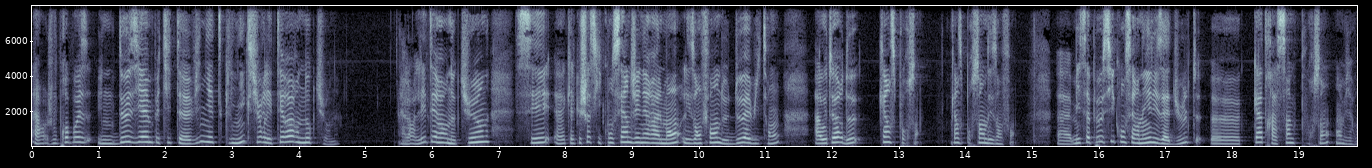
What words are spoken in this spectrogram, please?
Alors je vous propose une deuxième petite euh, vignette clinique sur les terreurs nocturnes. Alors les terreurs nocturnes, c'est euh, quelque chose qui concerne généralement les enfants de 2 à 8 ans à hauteur de 15%. 15% des enfants. Euh, mais ça peut aussi concerner les adultes, 4 euh, à 5% environ.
